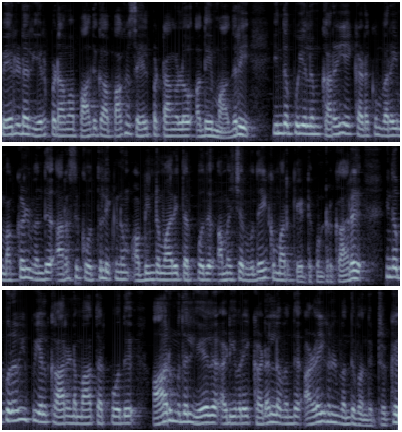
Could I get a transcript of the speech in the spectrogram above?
பேரிடர் ஏற்படாமல் பாதுகாப்பாக செயல்பட்டாங்களோ அதே மாதிரி இந்த புயலும் கரையை கடக்கும் வரை மக்கள் வந்து அரசுக்கு ஒத்துழைக்கணும் அப்படின்ற மாதிரி தற்போது அமைச்சர் உதயகுமார் கேட்டுக்கொண்டிருக்காரு. இந்த புரவி புயல் காரணமாக தற்போது ஆறு முதல் ஏழு அடி வரை கடலில் வந்து மழைகள் வந்து வந்துட்டுருக்கு.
